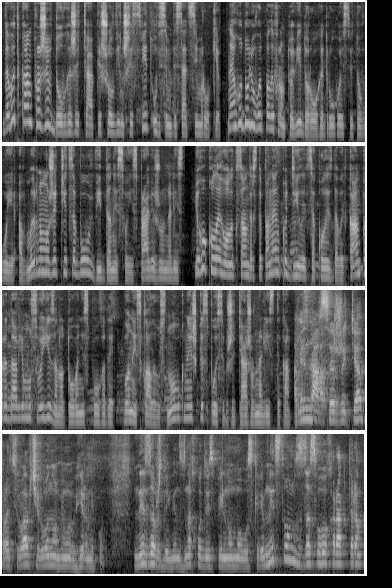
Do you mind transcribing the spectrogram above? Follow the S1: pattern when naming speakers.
S1: Давид Кан прожив довге життя. Пішов в інший світ у 87 років. На його долю випали фронтові дороги Другої світової. А в мирному житті це був відданий своїй справі журналіст. Його колега Олександр Степаненко ділиться, колись Давид Кан передав йому свої занотовані спогади. Вони склали основу книжки Спосіб життя журналістика.
S2: Він все життя працював в червоному гірнику. Не завжди він знаходив спільну мову з керівництвом за свого характера.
